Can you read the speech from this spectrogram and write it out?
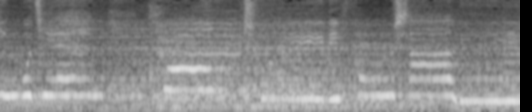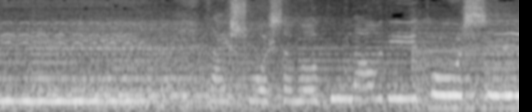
听不见狂吹的风沙里。说什么古老的故事？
